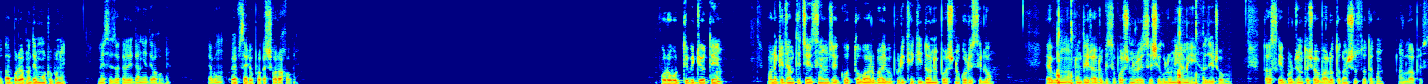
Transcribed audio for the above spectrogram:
তো তারপরে আপনাদের মুঠোফোনে মেসেজ আকারে জানিয়ে দেওয়া হবে এবং ওয়েবসাইটেও প্রকাশ করা হবে। পরবর্তী ভিডিওতে অনেকে জানতে চেয়েছেন যে গতবার বাইবা পরীক্ষায় কী ধরনের প্রশ্ন করেছিল এবং আপনাদের আরও কিছু প্রশ্ন রয়েছে সেগুলো নিয়ে আমি হাজির হব। তো আজকে পর্যন্ত সব ভালো থাকুন, সুস্থ থাকুন। আল্লাহ হাফেজ।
